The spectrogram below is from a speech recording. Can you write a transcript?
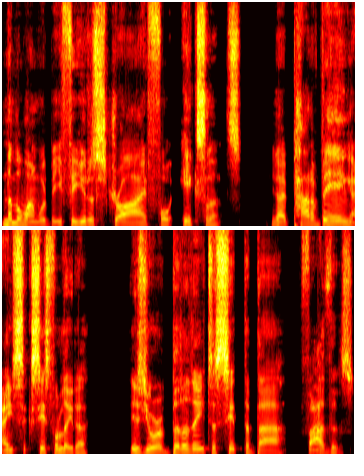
Number one would be for you to strive for excellence. You know, part of being a successful leader is your ability to set the bar for others.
